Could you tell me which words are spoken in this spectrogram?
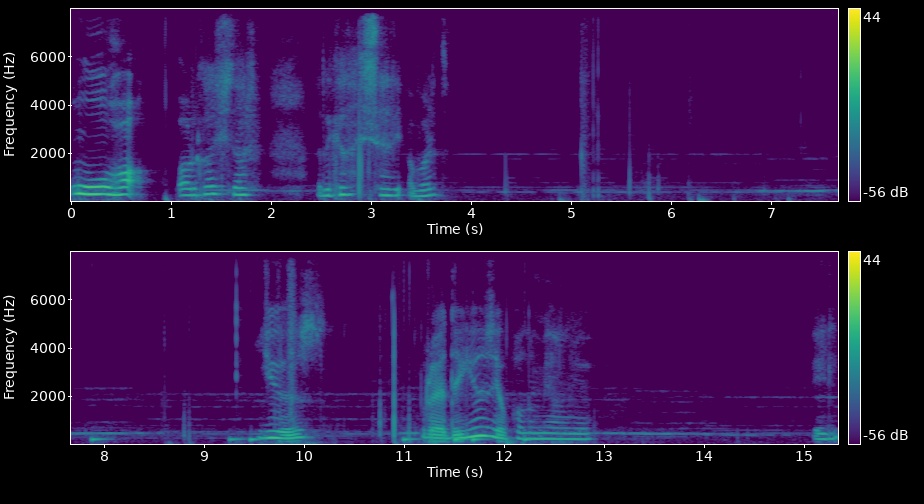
Oha arkadaşlar. Arkadaşlar abart. Yüz. Buraya da yüz yapalım yani. El.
